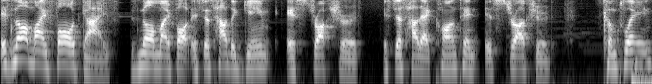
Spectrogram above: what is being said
It's not my fault, guys. It's not my fault. It's just how the game is structured. It's just how that content is structured. Complain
